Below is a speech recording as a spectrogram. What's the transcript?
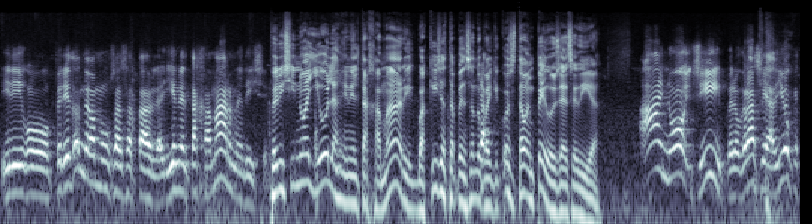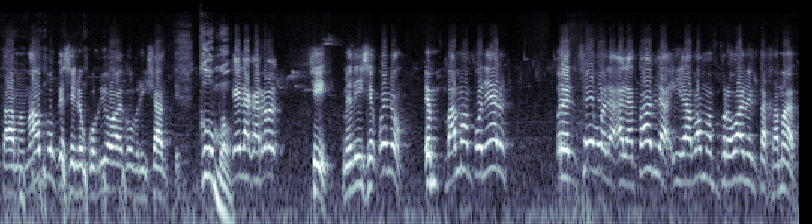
Y digo, pero ¿y dónde vamos a usar esa tabla? Y en el Tajamar, me dice. Pero ¿y si no hay olas en el Tajamar? El Guasquilla está pensando Ya. cualquier cosa. Estaba en pedo ya ese día. Ay, no, sí, pero gracias a Dios que estaba mamado porque se le ocurrió algo brillante. ¿Cómo? Porque él agarró, sí, me dice, bueno, em, vamos a poner el cebo a la, a la tabla y la vamos a probar en el tajamar.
